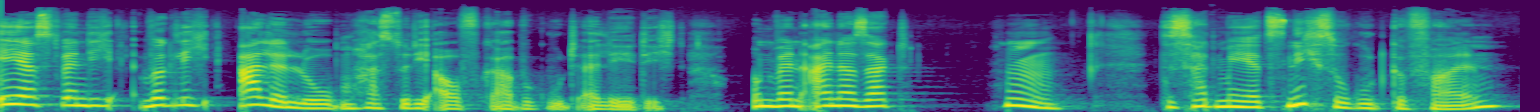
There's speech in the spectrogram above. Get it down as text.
Erst wenn dich wirklich alle loben, hast du die Aufgabe gut erledigt. Und wenn einer sagt, hm, das hat mir jetzt nicht so gut gefallen,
